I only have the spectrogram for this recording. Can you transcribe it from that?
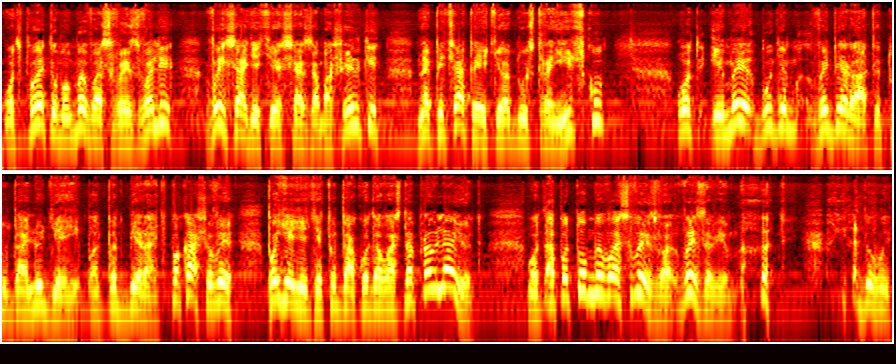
Вот поэтому мы вас вызвали, вы сядете сейчас за машинки, напечатаете одну страничку, вот, и мы будем выбирать туда людей, вот, подбирать. Пока что вы поедете туда, куда вас направляют, вот, а потом мы вас вызва, вызовем. Я думаю,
